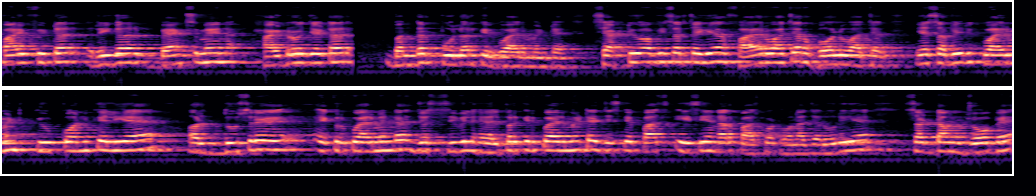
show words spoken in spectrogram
pipe fitter rigger banksman hydrojetter bundle puller की रिक्वायरमेंट है। सेफ्टी ऑफिसर चाहिए फायर वाचर होल वाचर ये सभी रिक्वायरमेंट क्यूकॉन के लिए है। और दूसरे एक रिक्वायरमेंट है, जो सिविल हेल्पर की रिक्वायरमेंट है, जिसके पास ई पासपोर्ट होना ज़रूरी है। शट डाउन जॉब है।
